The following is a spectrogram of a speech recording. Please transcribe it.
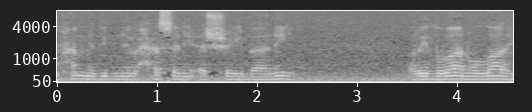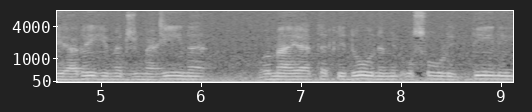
محمد بن الحسن الشيباني رضوان الله عليهم أجمعين وما يعتقدون من أصول الدين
